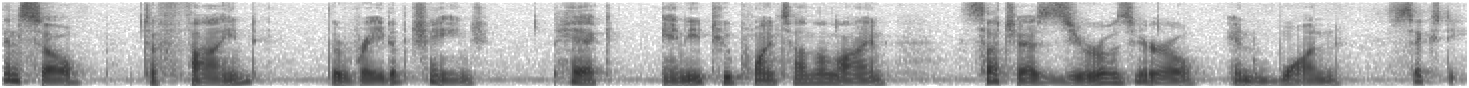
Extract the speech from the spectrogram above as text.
And so, to find the rate of change, pick any two points on the line, such as 0, 0 and 1, 60.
